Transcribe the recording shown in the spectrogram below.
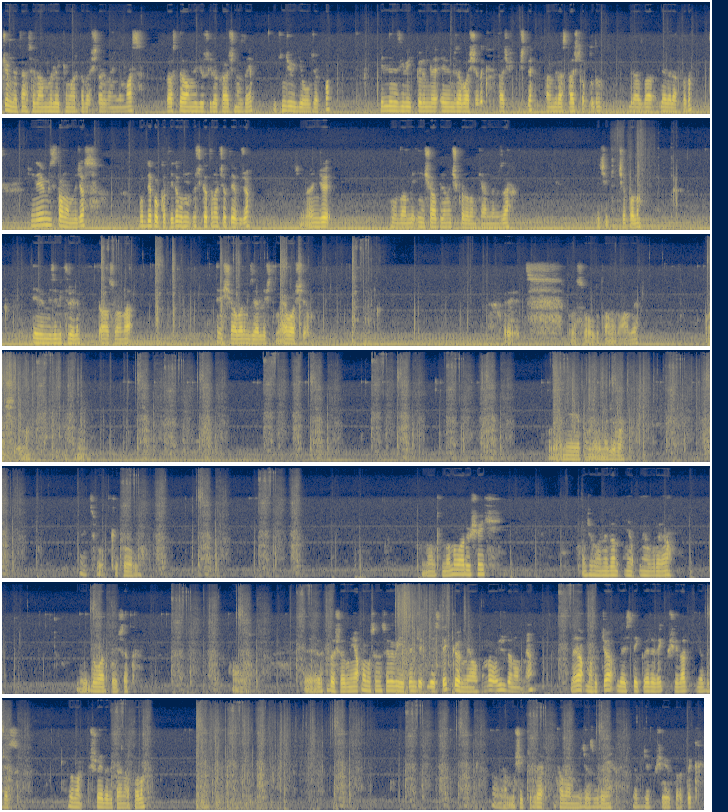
Cümleten selamünaleyküm arkadaşlar ben Yılmaz. Rast devam videosuyla karşınızdayım. İkinci video olacak bu. Bildiğiniz gibi ilk bölümde evimize başladık. Taş bitmişti. Ben biraz taş topladım. Biraz daha level atladım. Şimdi evimizi tamamlayacağız. Bu depo katıydı. Bunun üst katına çatı yapacağım. Şimdi önce buradan bir inşa planı çıkaralım kendimize. Bir çekiç yapalım evimizi bitirelim. Daha sonra eşyalarımızı yerleştirmeye başlayalım. Evet. Burası oldu tamam abi. Başlayalım. Buraya niye yapamıyorum acaba? Evet bu kötü oldu. Bunun altında mı var bir şey? Acaba neden yapmıyor buraya? Bir duvar koysak. Ee, arkadaşlar bunu yapmamasının sebebi yeterince destek görmüyor altında. O yüzden olmuyor. Ne yapmadıkça destek vererek bir şeyler yapacağız. O zaman şuraya da bir tane atalım. Aynen bu şekilde tamamlayacağız burayı. Yapacak bir şey yok artık.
